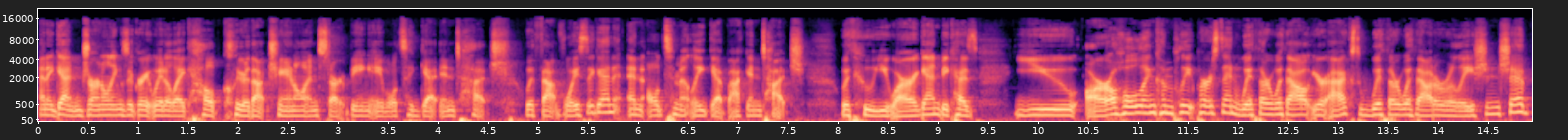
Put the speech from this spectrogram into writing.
and again, journaling is a great way to like help clear that channel and start being able to get in touch with that voice again and ultimately get back in touch with who you are again because you are a whole and complete person with or without your ex, with or without a relationship.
